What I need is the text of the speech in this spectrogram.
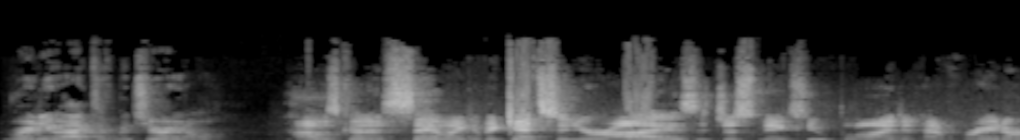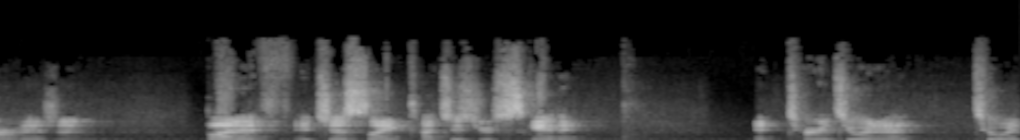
radioactive material. I was gonna say, like, if it gets in your eyes, it just makes you blind and have radar vision. But if it just like touches your skin, it it turns you into to a.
